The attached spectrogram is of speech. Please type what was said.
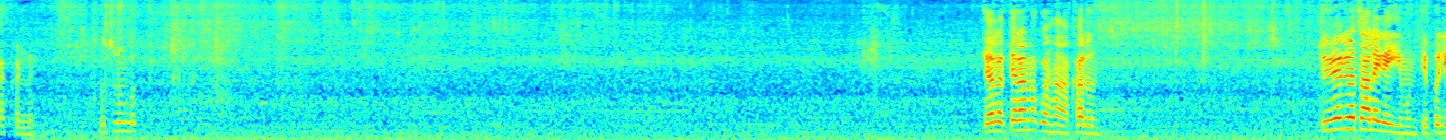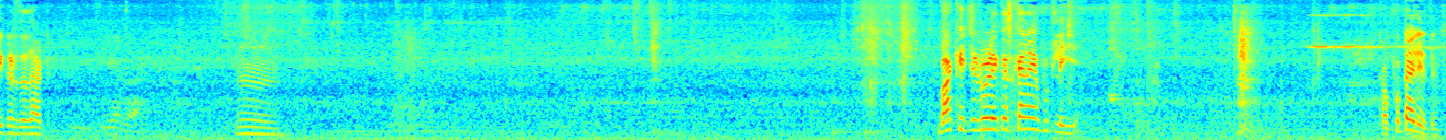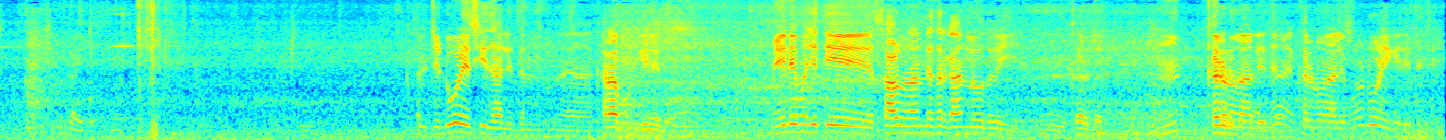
खंड उचलून बघ. त्याला त्याला नको हा खालून. तू वेगळंच आलंय का की मग ते पलीकडचं झाट हम्म. बाकीचे डोळे कस काय नाही फुटले की? का फुटायले तर खालचे डोळेच ही झाले तर खराब होऊन गेले मेले म्हणजे ते साळून आणल्यासारखं आणलं होतं काही. खरड. हम्म? खरडून आणले खरडून आल्यामुळे डोळे गेले त्याचे.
